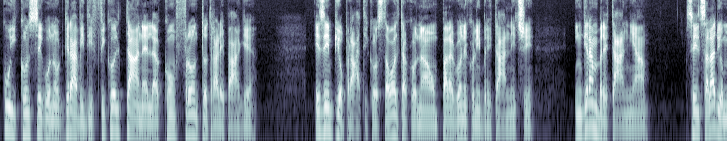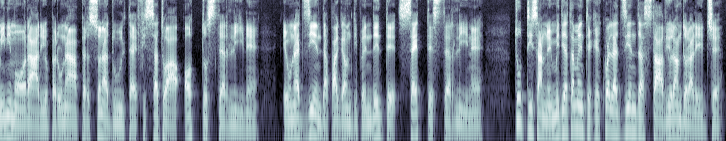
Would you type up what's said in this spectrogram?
cui conseguono gravi difficoltà nel confronto tra le paghe. Esempio pratico, stavolta con un paragone con i britannici. In Gran Bretagna, se il salario minimo orario per una persona adulta è fissato a 8 sterline e un'azienda paga un dipendente 7 sterline, tutti sanno immediatamente che quell'azienda sta violando la legge.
